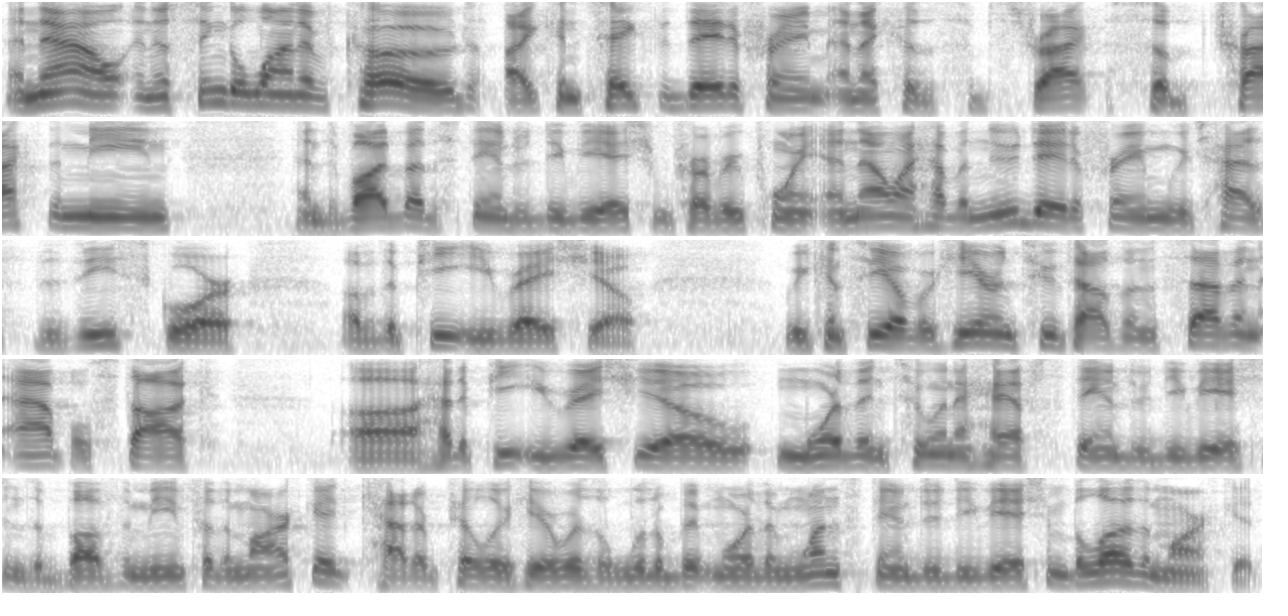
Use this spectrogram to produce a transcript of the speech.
And now, in a single line of code, I can take the data frame and I can subtract, subtract the mean and divide by the standard deviation for every point. And now I have a new data frame which has the z-score of the PE ratio. We can see over here in 2007, Apple stock uh, had a PE ratio more than two and a half standard deviations above the mean for the market. Caterpillar here was a little bit more than one standard deviation below the market.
